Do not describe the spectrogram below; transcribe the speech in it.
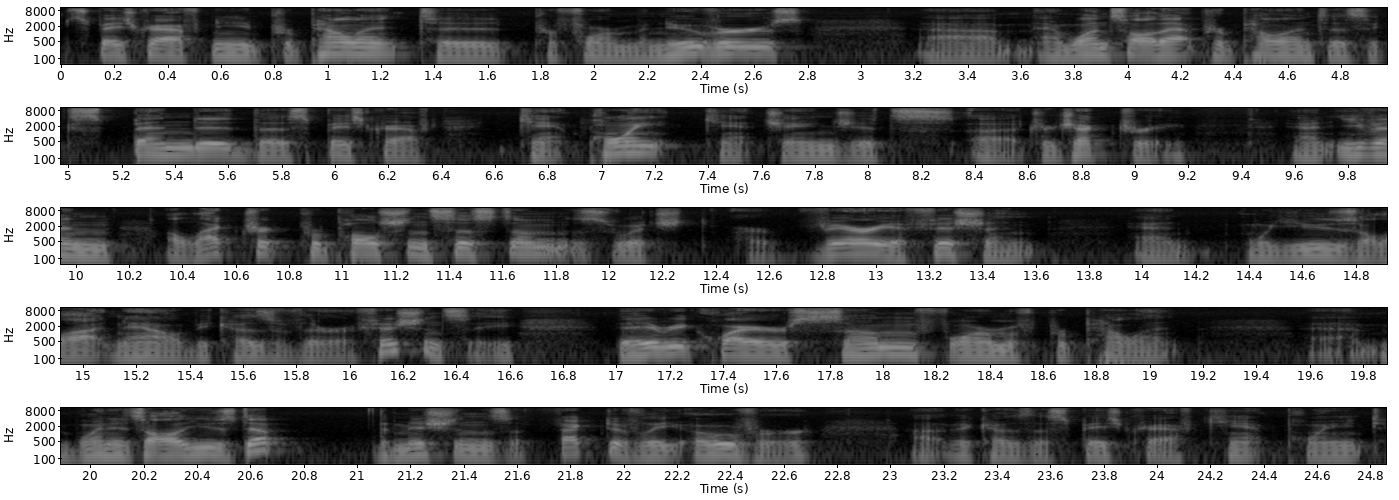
spacecraft need propellant to perform maneuvers. Um, and once all that propellant is expended, the spacecraft can't point, can't change its uh, trajectory. And even electric propulsion systems, which are very efficient and we use a lot now because of their efficiency, they require some form of propellant. Um, when it's all used up, the mission's effectively over uh, because the spacecraft can't point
